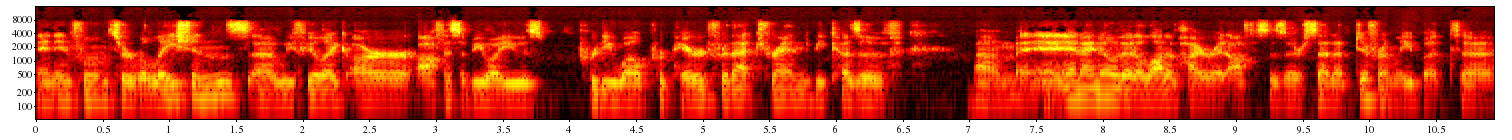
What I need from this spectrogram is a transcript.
and influencer relations. Uh, we feel like our office at BYU is pretty well prepared for that trend because of, um, and, and I know that a lot of higher ed offices are set up differently, but uh,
